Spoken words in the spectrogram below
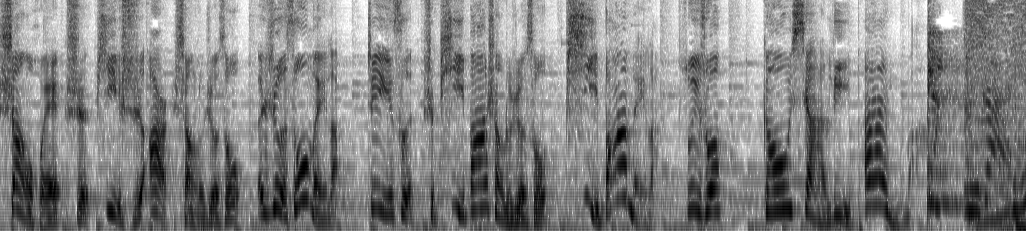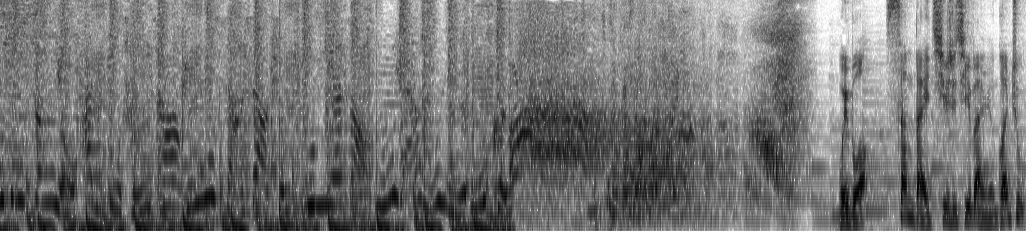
上回是 P 十二上了热搜，热搜没了。这一次是 P 八上了热搜，P 八没了，所以说高下立判嘛。你在无中生有，暗度陈仓，凭空想象，凭空捏造，无言无语，无可。微博三百七十七万人关注，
